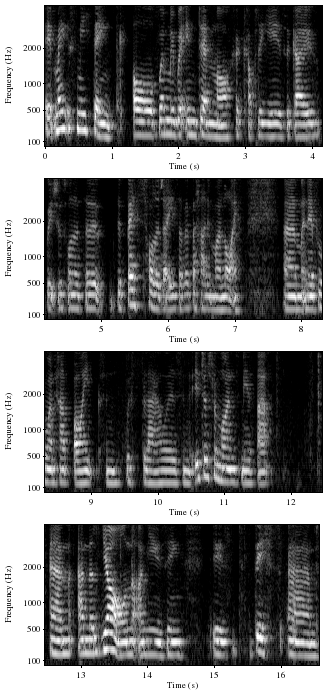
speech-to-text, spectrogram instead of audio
It makes me think of when we were in Denmark a couple of years ago, which was one of the, the best holidays I've ever had in my life. Um, and everyone had bikes and with flowers and it just reminds me of that. Um, and the yarn that I'm using is this and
